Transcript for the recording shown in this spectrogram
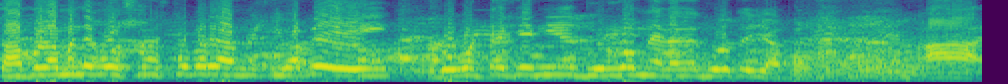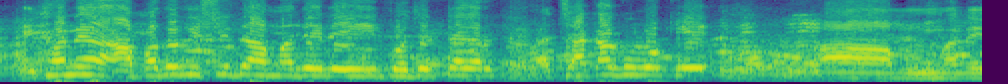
তারপর আমাদের প্রশ্ন আসতে পারে, আমরা কীভাবে এই রোবটটাকে নিয়ে দুর্গম এলাকাগুলোতে যাব? এখানে আপাত দৃষ্টিতে আমাদের এই প্রজেক্টটার চাকাগুলোকে মানে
